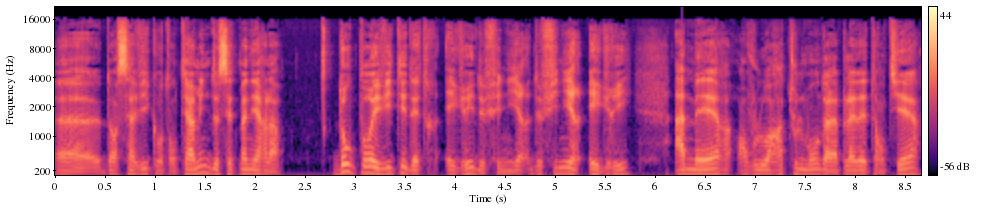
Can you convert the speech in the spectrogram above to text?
dans sa vie quand on termine de cette manière-là. Donc pour éviter d'être aigri, de finir, aigri, amer, en vouloir à tout le monde, à la planète entière,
